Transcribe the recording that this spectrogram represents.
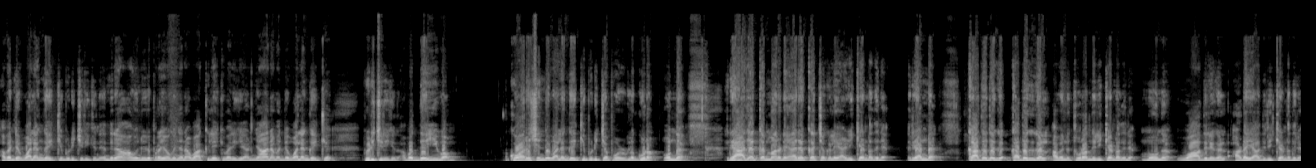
അവന്റെ വലം കൈക്ക് പിടിച്ചിരിക്കുന്നു. എന്തിനാ അവന്റെ ഒരു പ്രയോഗം ഞാൻ ആ വാക്കിലേക്ക് വരികയാണ്? ഞാൻ അവന്റെ വലം കൈക്ക് പിടിച്ചിരിക്കുന്നു. അപ്പോൾ ദൈവം കോരശിന്റെ വലം കൈക്ക് പിടിച്ചപ്പോഴുള്ള ഗുണം ഒന്ന് രാജാക്കന്മാരുടെ അരക്കച്ചകളെ അഴിക്കേണ്ടതിന്. രണ്ട് കഥക കഥകുകൾ അവന് തുറന്നിരിക്കേണ്ടതിന് മൂന്ന് വാതിലുകൾ അടയാതിരിക്കേണ്ടതിന്.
